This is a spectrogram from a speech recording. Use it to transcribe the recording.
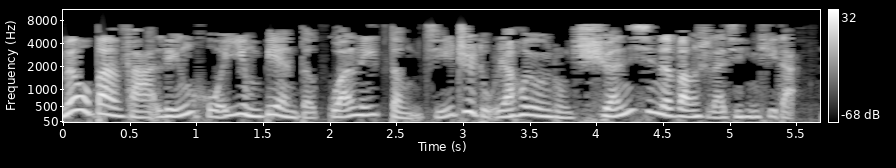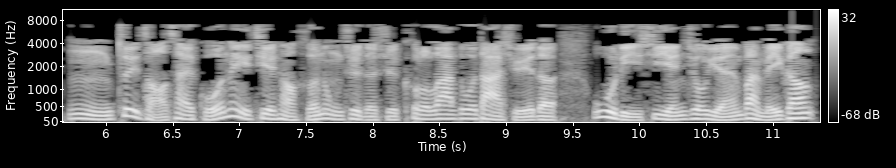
没有办法灵活应变的管理等级制度，然后用一种全新的方式来进行替代。嗯，最早在国内介绍合同制的是科罗拉多大学的物理系研究员万维刚。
